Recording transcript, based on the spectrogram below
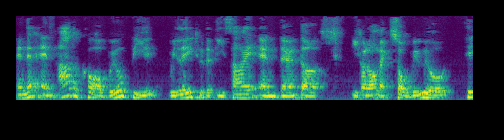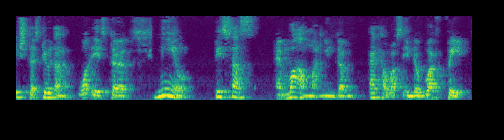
And then another core will be related to the design and then the economics. So we will teach the student what is the new business environment in the metaverse in the work field.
